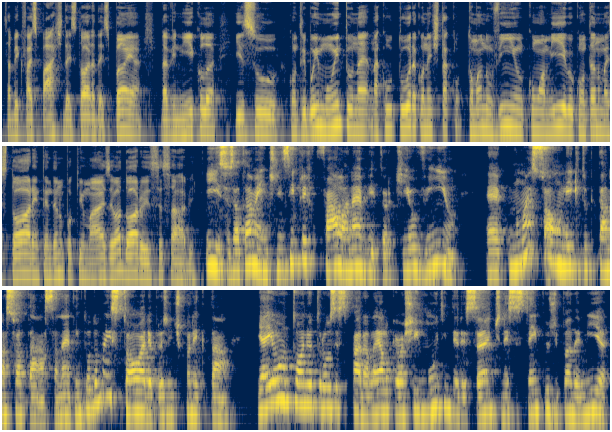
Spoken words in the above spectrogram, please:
saber que faz parte da história da Espanha, da vinícola. Isso contribui muito né, na cultura, quando a gente está tomando um vinho com um amigo, contando uma história, entendendo um pouquinho mais. Eu adoro isso, você sabe. Isso, exatamente. A gente sempre fala, né, Vitor, que o vinho é, não é só um líquido que está na sua taça, né? Tem toda uma história para a gente conectar. E aí o Antônio trouxe esse paralelo que eu achei muito interessante nesses tempos de pandemia,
